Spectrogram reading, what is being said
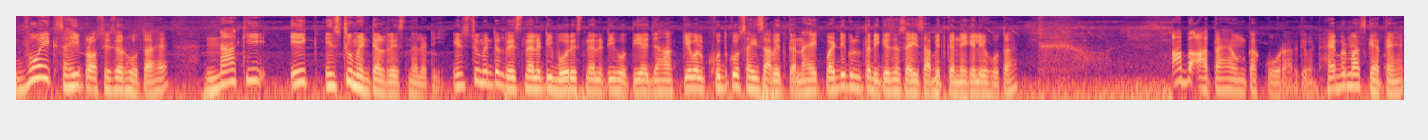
वो एक सही प्रोसीजर होता है, ना कि एक इंस्ट्रूमेंटल रेशनैलिटी इंस्ट्रूमेंटल रेशनैलिटी वो रेशनैलिटी होती है जहाँ केवल खुद को सही साबित करना है, एक पर्टिकुलर तरीके से सही साबित करने के लिए होता है। अब आता है उनका कोर आर्ग्यूमेंट हैबरमास कहते हैं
